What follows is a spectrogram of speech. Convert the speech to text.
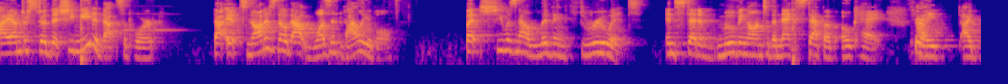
I understood that she needed that support. That it's not as though that wasn't valuable, but she was now living through it instead of moving on to the next step of okay, sure. I I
